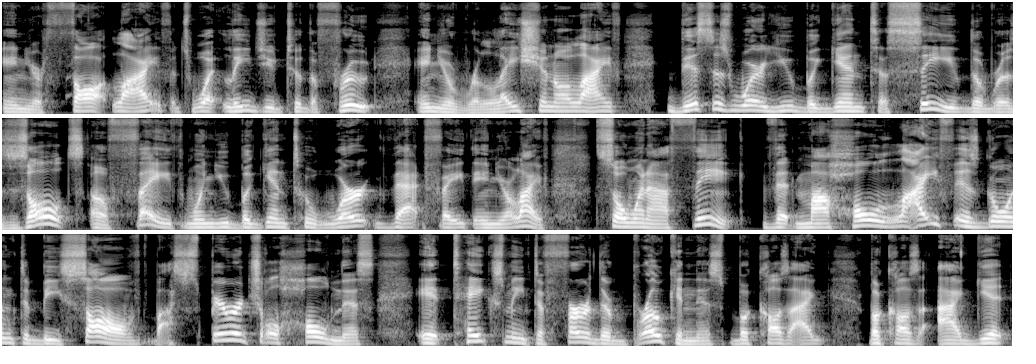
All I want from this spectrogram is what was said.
in your thought life. It's what leads you to the fruit in your relational life. This is where you begin to see the results of faith when you begin to work that faith in your life. So when I think that my whole life is going to be solved by spiritual wholeness, it takes me to further brokenness because I because I get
